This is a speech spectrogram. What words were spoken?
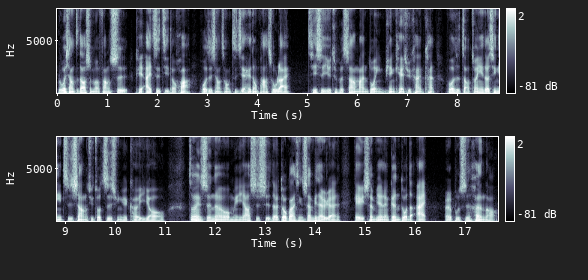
如果想知道什么方式可以爱自己的话，或者是想从自己的黑洞爬出来，其实 YouTube 上蛮多影片可以去看看。或者是找专业的心理咨商去做咨询也可以哦。重点是呢，我们也要时时的多关心身边的人，给予身边人更多的爱，而不是恨哦。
